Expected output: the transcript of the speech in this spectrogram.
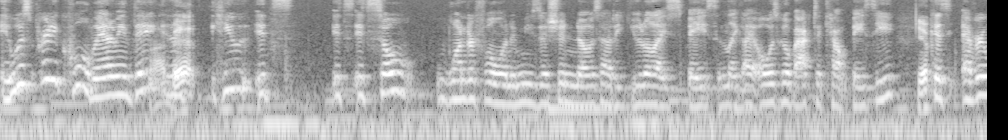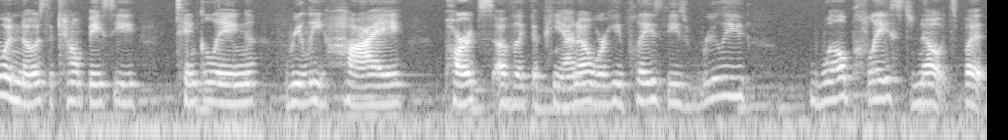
it was pretty cool, man. I mean, they I like he it's it's it's so wonderful when a musician knows how to utilize space and like I always go back to Count Basie Yep. because everyone knows the Count Basie tinkling really high parts of like the piano where he plays these really well placed notes, but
